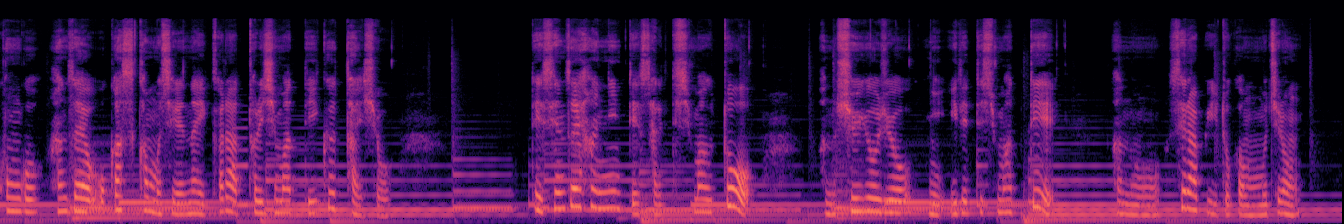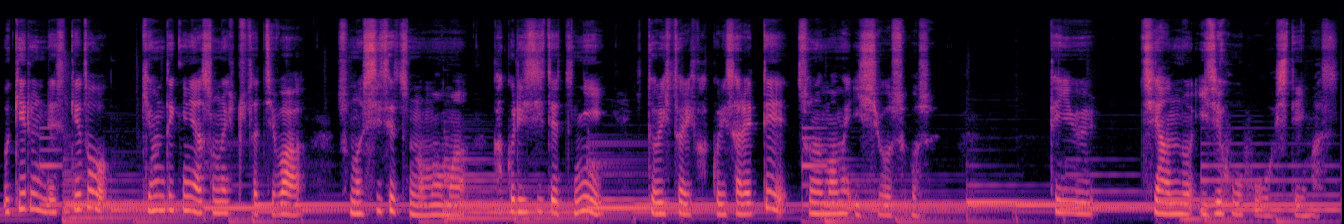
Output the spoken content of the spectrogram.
今後犯罪を犯すかもしれないから取り締まっていく対象。で、潜在犯認定されてしまうと、あの、収容所に入れてしまって、あの、セラピーとかももちろん受けるんですけど、基本的にはその人たちは、その施設のまま、隔離施設に一人一人隔離されて、そのまま一生を過ごす。っていう治安の維持方法をしています。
